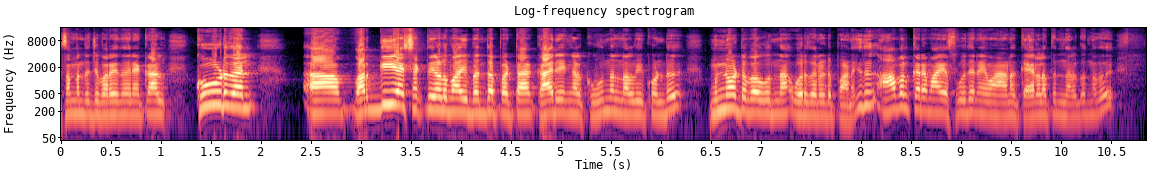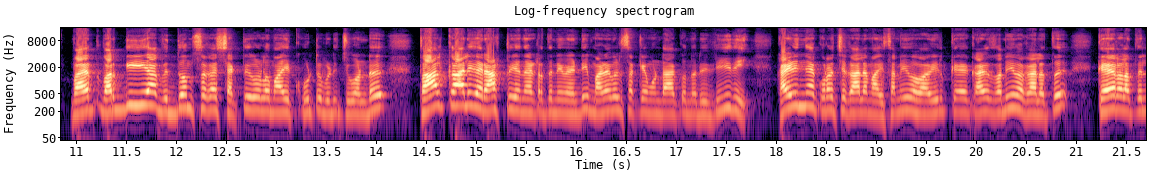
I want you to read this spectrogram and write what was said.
സംബന്ധിച്ച് പറയുന്നതിനേക്കാൾ കൂടുതൽ വർഗീയ ശക്തികളുമായി ബന്ധപ്പെട്ട കാര്യങ്ങൾക്ക് ഊന്നൽ നൽകിക്കൊണ്ട് മുന്നോട്ട് പോകുന്ന ഒരു തെരഞ്ഞെടുപ്പാണ്. ഇത് ആവൽക്കരമായ സൂചനയാണ് കേരളത്തിന് നൽകുന്നത്. വർഗീയ വിധ്വംസക ശക്തികളുമായി കൂട്ടുപിടിച്ചുകൊണ്ട് താൽക്കാലിക രാഷ്ട്രീയ നേട്ടത്തിന് വേണ്ടി മഴവിൽ സഖ്യം ഉണ്ടാക്കുന്ന ഒരു രീതി കഴിഞ്ഞ കുറച്ച് കാലമായി സമീപഭാവിയിൽ സമീപകാലത്ത് കേരളത്തിൽ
